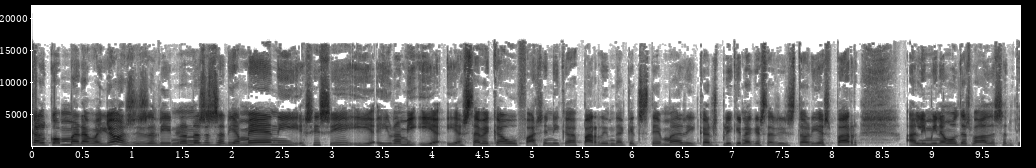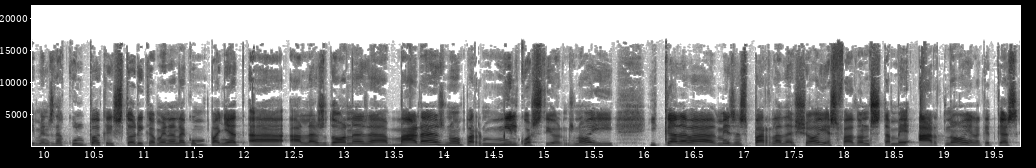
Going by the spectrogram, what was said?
quelcom meravellós, és a dir, no necessàriament, i sí, sí, i, i, una, i, i està bé que ho facin i que parlin d'aquests temes i que expliquin aquestes històries per eliminar moltes vegades sentiments de culpa que històricament han acompanyat a, a les dones, a mares, no?, per mil qüestions, no? I, i cada vegada més es parla d'això i es fa, doncs, també art, no? I en aquest cas,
